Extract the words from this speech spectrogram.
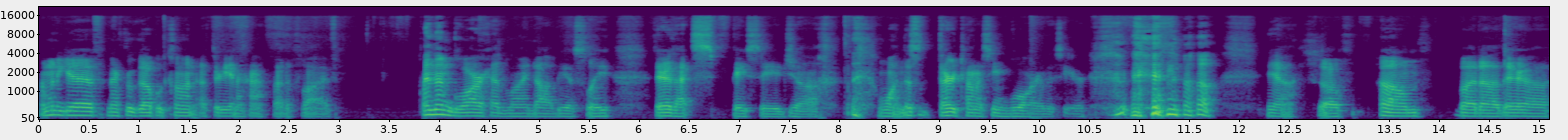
I'm gonna give Nekrogoblikon a three and a half out of five. And then GWAR headlined, obviously. They're that space age uh, one. This is the third time I've seen GWAR this year. and, uh, yeah, so um, but uh, they're uh,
